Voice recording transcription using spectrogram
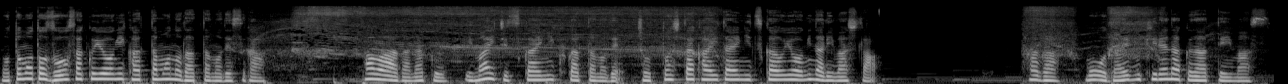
もともと造作用に買ったものだったのですが、パワーがなくいまいち使いにくかったのでちょっとした解体に使うようになりました。刃がもうだいぶ切れなくなっています。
